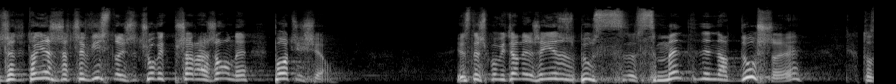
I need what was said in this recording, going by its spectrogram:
że to jest rzeczywistość, że człowiek przerażony poci się. Jest też powiedziane, że Jezus był smętny na duszy, to,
